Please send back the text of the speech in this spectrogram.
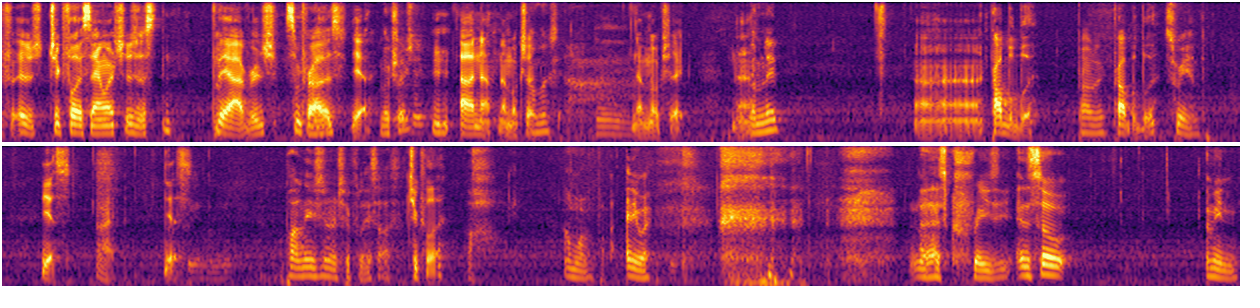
Chick. It was Chick Fil A sandwich. It was just the average. Some fries. Yeah. Milkshake? Mhm. Uh, no, no No milkshake. milkshake? No milkshake. No. Lemonade? Uh, probably. Probably. Probably. Sweetened. Yes. Alright. Yes. Polynesian or Chick Fil A sauce? Chick Fil A. I'm more. of a- Anyway. no, that's crazy. And so, I mean,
